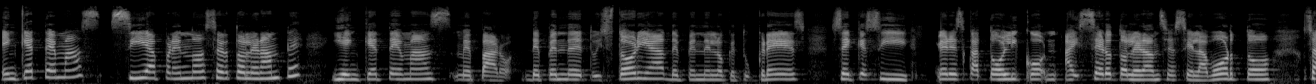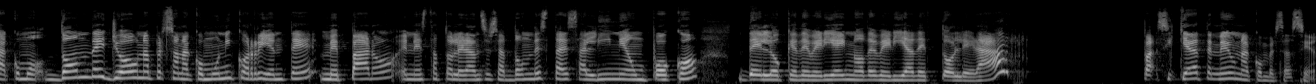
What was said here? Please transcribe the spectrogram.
¿En qué temas sí aprendo a ser tolerante y en qué temas me paro? Depende de tu historia, depende de lo que tú crees. Sé que si eres católico, hay cero tolerancia hacia el aborto. O sea, como dónde yo, una persona común y corriente, me paro en esta tolerancia. O sea, ¿dónde está esa línea un poco de lo que debería y no debería de tolerar? para siquiera tener una conversación.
